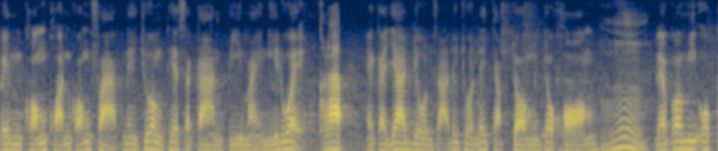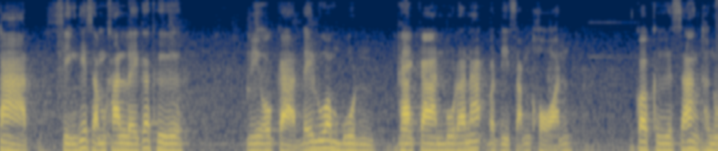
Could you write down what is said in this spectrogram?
เป็นของขวัญของฝากในช่วงเทศกาลปีใหม่นี้ด้วย ครับให้กับญาติโยมสาธุชนได้จับจองเป็นเจ้าของ อืม แล้วก็มีโอกาสสิ่งที่สำคัญเลยก็คือ มีโอกาสได้ร่วมบุญครัในบ การบูรณะปฏิสังขรณ์ก็คือสร้างถน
